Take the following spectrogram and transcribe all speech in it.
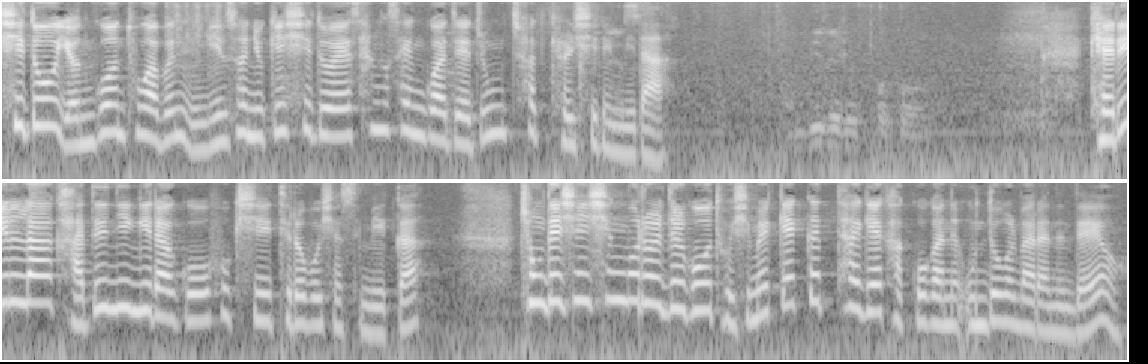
시도 연구원 통합은 민선 6기 시도의 상생 과제 중 첫 결실입니다. 게릴라 가드닝이라고 혹시 들어보셨습니까? 총 대신 식물을 들고 도심을 깨끗하게 갖고 가는 운동을 말하는데요.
